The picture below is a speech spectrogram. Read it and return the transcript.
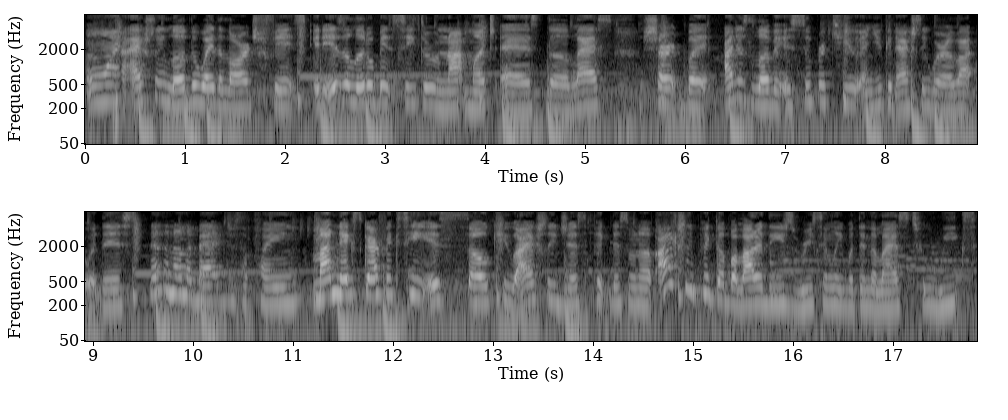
on. I actually love the way the large fits. It is a little bit see-through not much as the last shirt but i just love it it's super cute and you can actually wear a lot with this nothing on the back, just a plain. My next graphic tee is so cute. I actually just picked this one up. I actually picked up a lot of these recently within the last two weeks.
